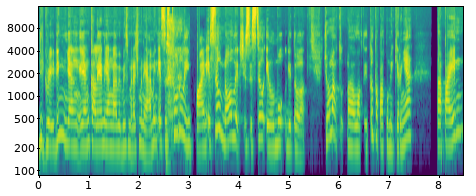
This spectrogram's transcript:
degrading yang yang kalian yang ngambil business management ya. I mean it's totally fine. It's still knowledge. It's, it's still ilmu gitu loh. Cuma waktu, uh, waktu itu papaku mikirnya ngapain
